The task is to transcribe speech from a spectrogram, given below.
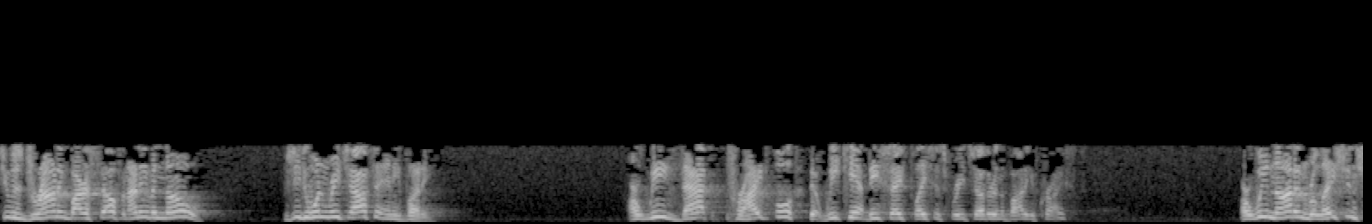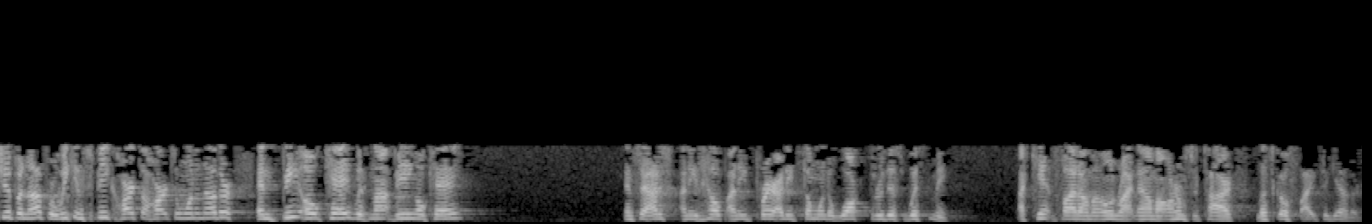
She was drowning by herself and I didn't even know. She wouldn't reach out to anybody. Are we that prideful that we can't be safe places for each other in the body of Christ? Are we not in relationship enough where we can speak heart to heart to one another and be okay with not being okay? And say, I just, I need help. I need prayer. I need someone to walk through this with me. I can't fight on my own right now. My arms are tired. Let's go fight together.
